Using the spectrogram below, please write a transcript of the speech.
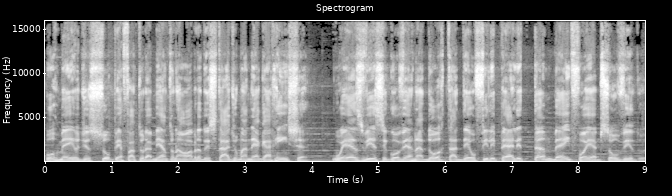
por meio de superfaturamento na obra do estádio Mané Garrincha. O ex-vice-governador Tadeu Filipelli também foi absolvido.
